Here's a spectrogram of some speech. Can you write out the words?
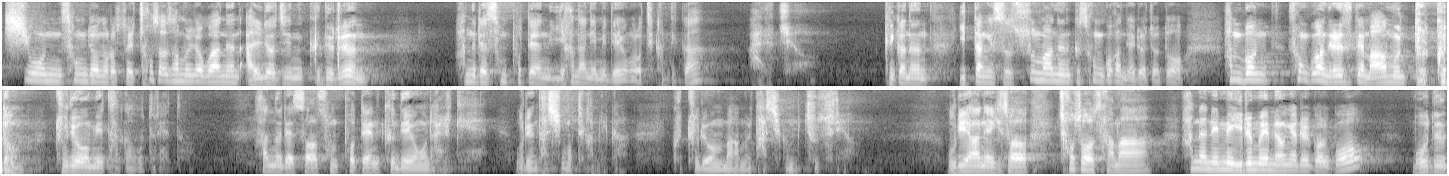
시온 성전으로서의 처소 삼으려고 하는 알려진 그들은 하늘에 선포된 이 하나님의 내용을 어떻게 합니까? 알죠. 그러니까는 이 땅에서 수많은 그 선고가 내려져도 한 번 선고가 내려졌을 때 마음은 덜크덩 두려움이 다가오더라도 하늘에서 선포된 그 내용을 알기에 우리는 다시금 어떻게 합니까? 그 두려운 마음을 다시금 추스려. 우리 안에서 처소 삼아 하나님의 이름의 명예를 걸고 모두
